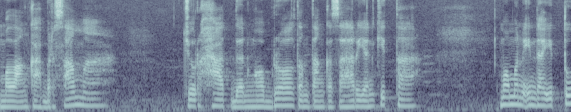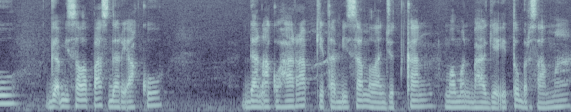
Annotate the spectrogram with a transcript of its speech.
melangkah bersama, curhat dan ngobrol tentang keseharian kita. Momen indah itu gak bisa lepas dari aku, dan aku harap kita bisa melanjutkan momen bahagia itu bersama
